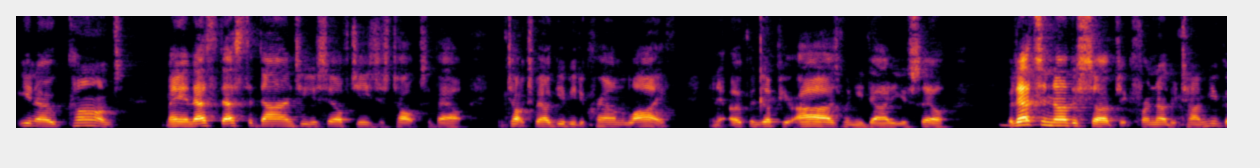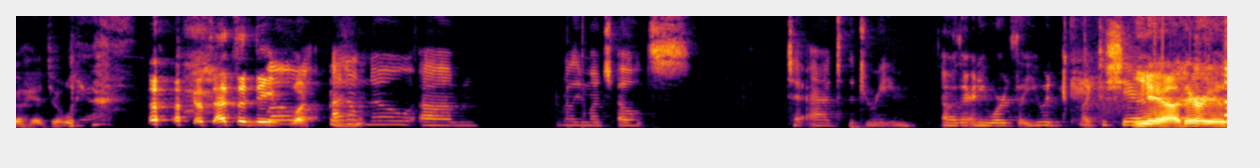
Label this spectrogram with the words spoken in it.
you know comes, man, that's that's the dying to yourself Jesus talks about. He talks about give you the crown of life, and it opens up your eyes when you die to yourself. But mm-hmm. that's another subject for another time. You go ahead, Giuli, yeah. because that's a deep well, one. I don't know um really much else to add to the dream. Are there any words that you would like to share? Yeah, there is.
